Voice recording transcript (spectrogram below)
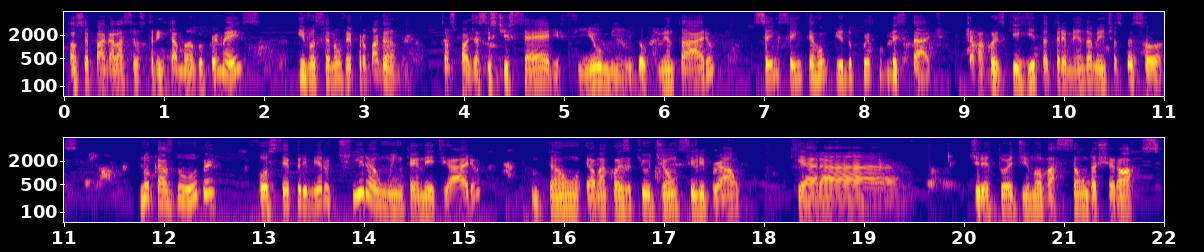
Então você paga lá seus 30 mangos por mês e você não vê propaganda. Então você pode assistir série, filme, documentário sem ser interrompido por publicidade que é uma coisa que irrita tremendamente as pessoas. No caso do Uber, você primeiro tira um intermediário, então é uma coisa que o John Seeley Brown, que era diretor de inovação da Xerox,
